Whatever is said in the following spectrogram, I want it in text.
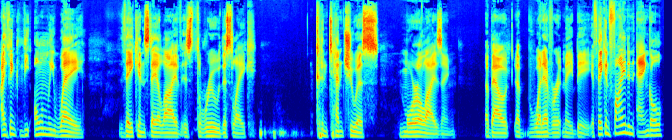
I think the only way they can stay alive is through this like contemptuous moralizing about uh, whatever it may be. If they can find an angle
